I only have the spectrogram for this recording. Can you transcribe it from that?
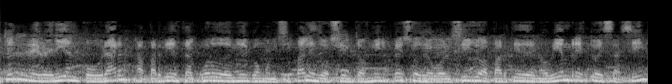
¿Ustedes deberían cobrar a partir de este acuerdo de médicos municipales 200 mil pesos de bolsillo a partir de noviembre? ¿Esto es así?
